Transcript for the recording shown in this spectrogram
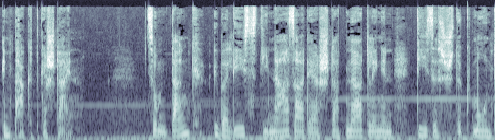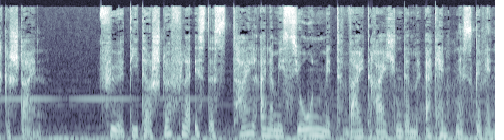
Impaktgestein. Zum Dank überließ die NASA der Stadt Nördlingen dieses Stück Mondgestein. Für Dieter Stöffler ist es Teil einer Mission mit weitreichendem Erkenntnisgewinn.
